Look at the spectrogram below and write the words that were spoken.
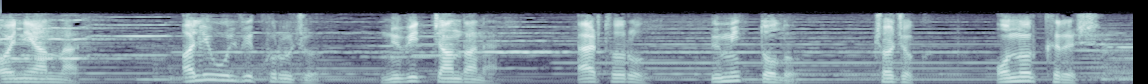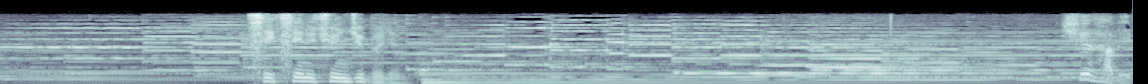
Oynayanlar Ali Ulvi Kurucu Nüvit Candaner Ertuğrul Ümit Dolu Çocuk Onur Kırış 83. Bölüm Şu Habib,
